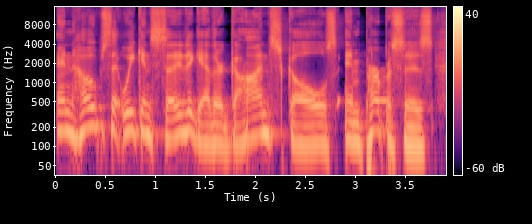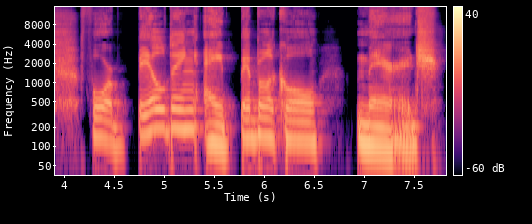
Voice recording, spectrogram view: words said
in hopes that we can study together God's goals and purposes for building a biblical marriage.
